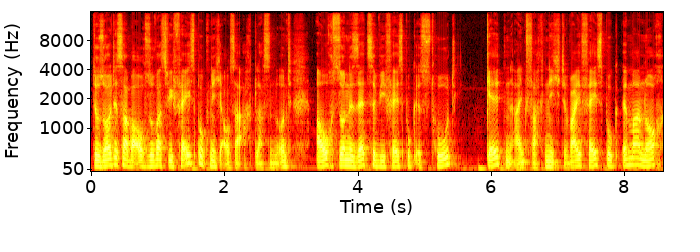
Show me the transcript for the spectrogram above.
Du solltest aber auch sowas wie Facebook nicht außer Acht lassen. Und auch so eine Sätze wie Facebook ist tot gelten einfach nicht, weil Facebook immer noch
